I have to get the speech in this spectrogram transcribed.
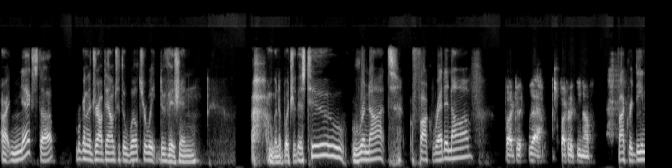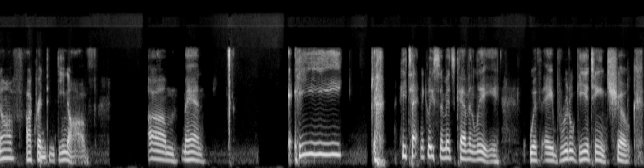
All right. Next up, we're going to drop down to the welterweight division. I'm going to butcher this too. Renat Fakhretdinov. Fakr, yeah, Fakhretdinov. Fakhretdinov. Fakhretdinov. Um, man, he he technically submits Kevin Lee with a brutal guillotine choke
